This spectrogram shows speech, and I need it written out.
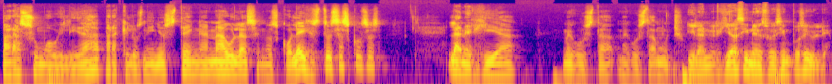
para su movilidad, para que los niños tengan aulas en los colegios, todas esas cosas. La energía me gusta, me gusta mucho. Y la energía sin eso es imposible.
